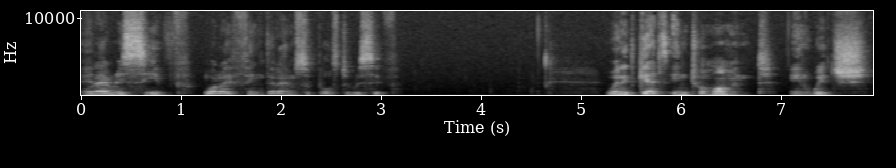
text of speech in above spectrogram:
and I receive what I think that I'm supposed to receive. When it gets into a moment in which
